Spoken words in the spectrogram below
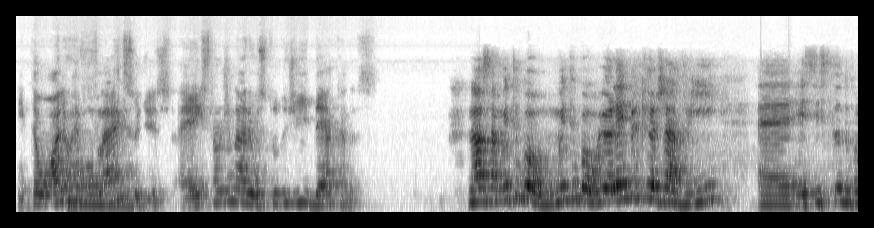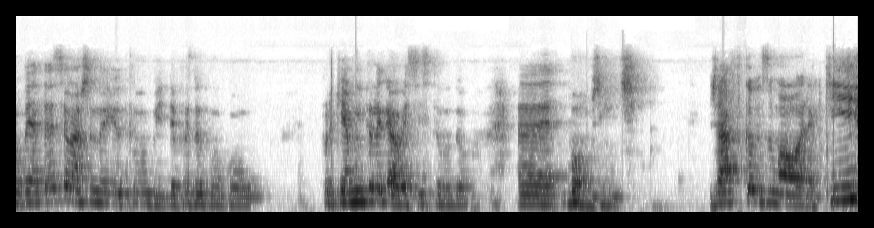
Então, olha o reflexo disso. É extraordinário, é um estudo de décadas. Nossa, muito bom, muito bom. Eu lembro que eu já vi é, esse estudo, vou ver até se eu acho no YouTube, depois do Google, porque é muito legal esse estudo. É, bom, gente, já ficamos uma hora aqui.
